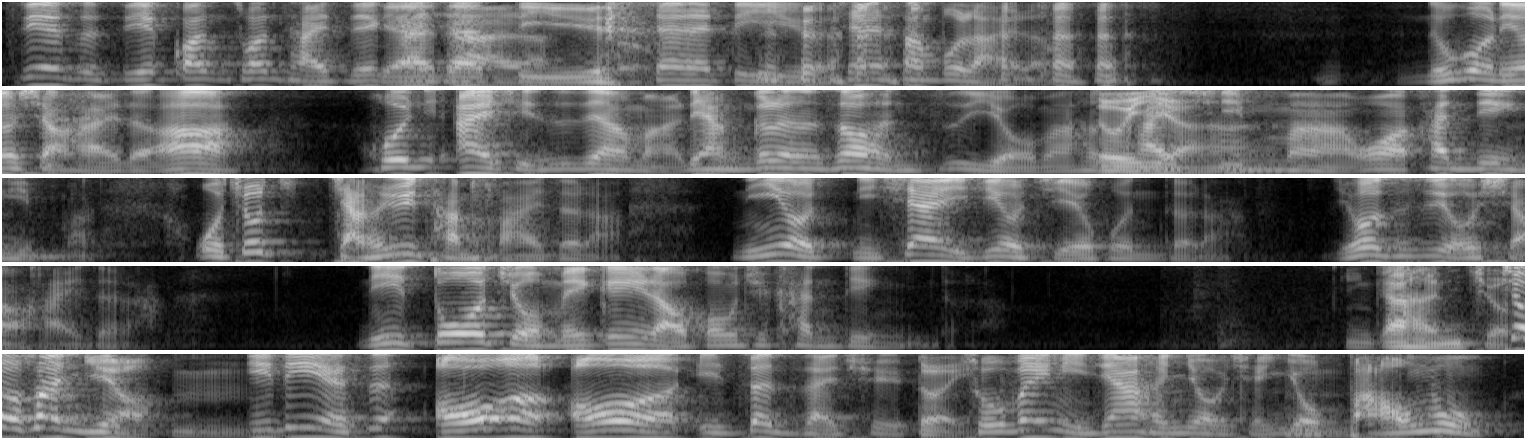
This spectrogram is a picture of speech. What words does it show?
接着直接关棺材直接盖下来了，现在在地狱，现在上不来了。如果你有小孩的啊，婚爱情是这样嘛，两个人的时候很自由嘛，很开心嘛，哇，看电影嘛。我就讲句坦白的啦，你有你现在已经有结婚的啦，以后就是有小孩的啦，你多久没跟你老公去看电影的了？应该很久，就算有，一定也是偶尔偶尔一阵子才去，对，除非你家很有钱，有保姆。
